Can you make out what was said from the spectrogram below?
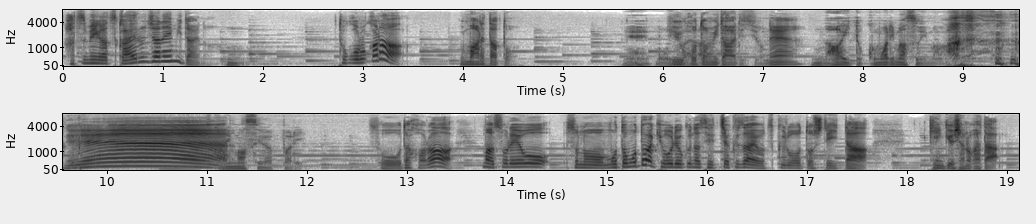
発明が使えるんじゃねみたいなうん。ところから生まれたとね、もいうことみたたいですよね。ないと困ります、今。ねえ。使いますよ、やっぱり。そう、だから、まあそれを、その、もともとは強力な接着剤を作ろうとしていた研究者の方、うん。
